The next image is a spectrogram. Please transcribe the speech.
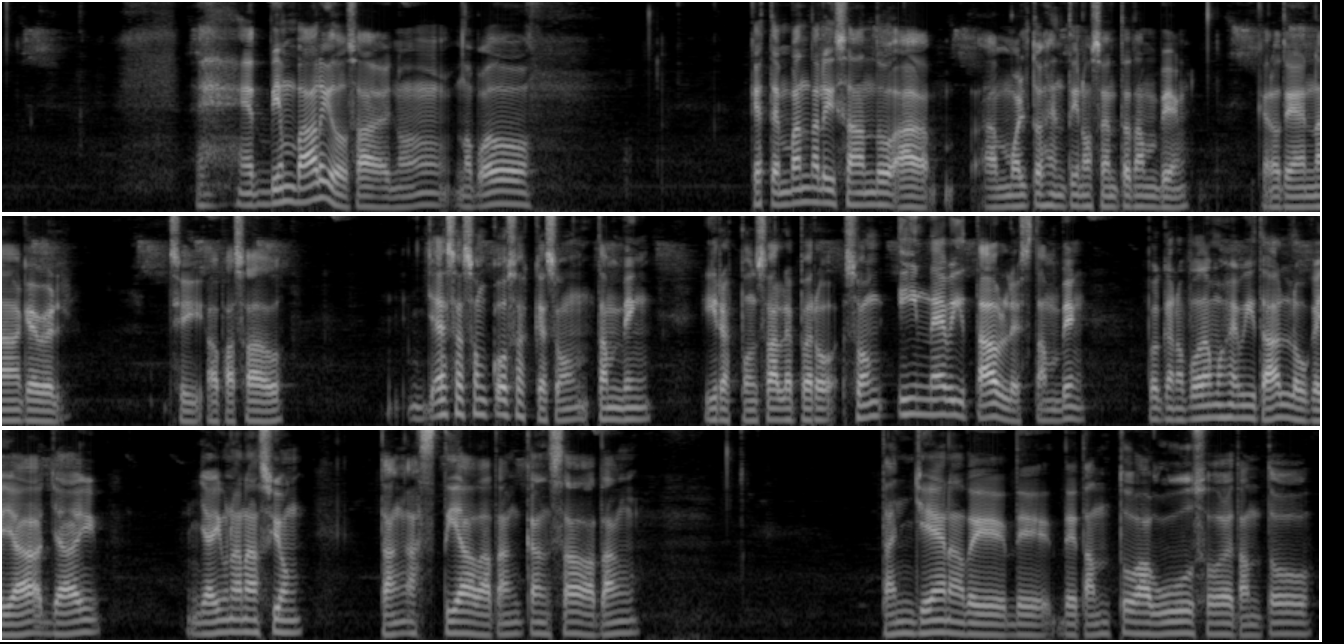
Es bien válido, ¿sabes? No, no puedo... Que estén vandalizando a, a muerto gente inocente también, que no tienen nada que ver. Sí, ha pasado. Ya esas son cosas que son también irresponsables, pero son inevitables también, porque no podemos evitarlo, que ya, ya hay ya hay una nación tan hastiada, tan cansada, tan tan llena de, de, de tanto abuso, de tanto... O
